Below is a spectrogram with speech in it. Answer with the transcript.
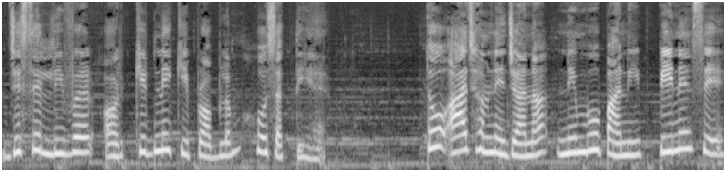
जिससे लीवर और किडनी की प्रॉब्लम हो सकती है। तो आज हमने जाना नींबू पानी पीने से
